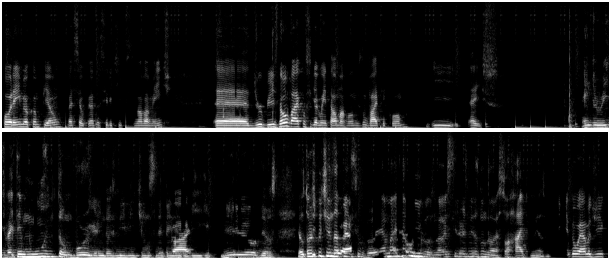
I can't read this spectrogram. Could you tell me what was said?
Porém, meu campeão vai ser o Kansas City Chiefs novamente. É, Drew Brees não vai conseguir aguentar o Mahomes, não vai ter como. E é isso. Andrew Reid vai ter muito hambúrguer em 2021, se depender vai. do Big. Meu Deus. Eu torço pro time da Pensilvânia, mas é o Eagles, não é o Steelers mesmo, não. É só hype mesmo. E duelo de,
